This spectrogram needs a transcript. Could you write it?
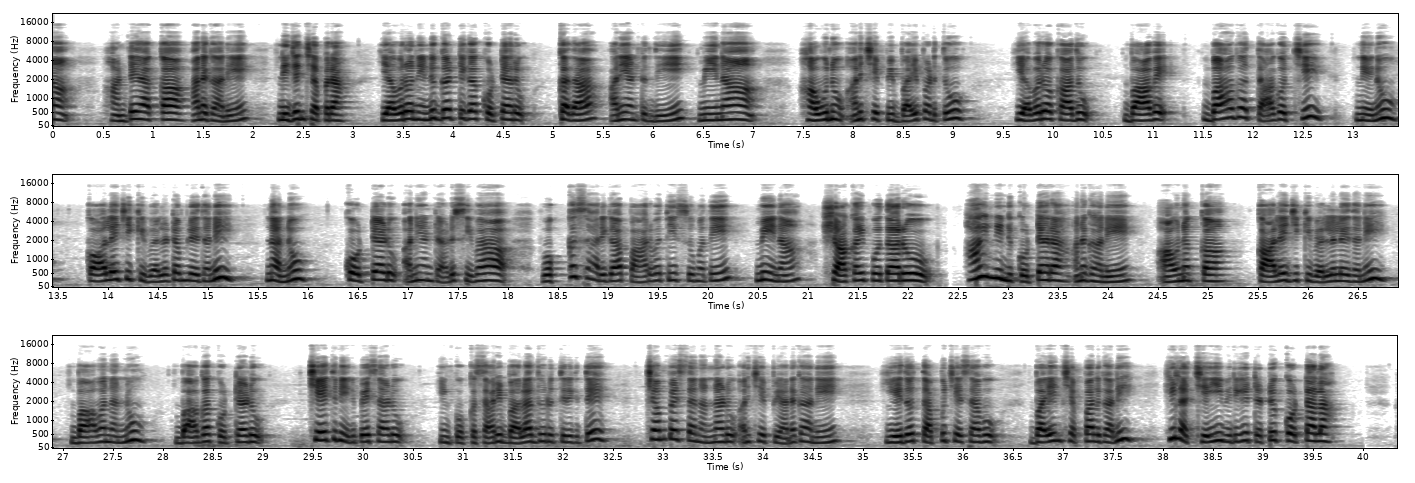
అంటే అక్క అనగానే నిజం చెప్పరా ఎవరో నిన్ను గట్టిగా కొట్టారు కదా? అని అంటుంది మీనా. అవును అని చెప్పి భయపడుతూ ఎవరో కాదు బావే బాగా తాగొచ్చి నేను కాలేజీకి వెళ్ళటం లేదని నన్ను కొట్టాడు అని అంటాడు శివ. ఒక్కసారిగా పార్వతి సుమతి మీనా షాక్ అయిపోతారు. హాయ్ నిన్ను కొట్టారా? అనగానే అవునక్క కాలేజీకి వెళ్ళలేదని బావ నన్ను బాగా కొట్టాడు చేతిని ఇరిపేశాడు ఇంకొకసారి బలాదూరు తిరిగితే చంపేస్తానన్నాడు అని చెప్పి అనగానే ఏదో తప్పు చేశావు భయం చెప్పాలి కానీ ఇలా చెయ్యి విరిగేటట్టు కొట్టాలా?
